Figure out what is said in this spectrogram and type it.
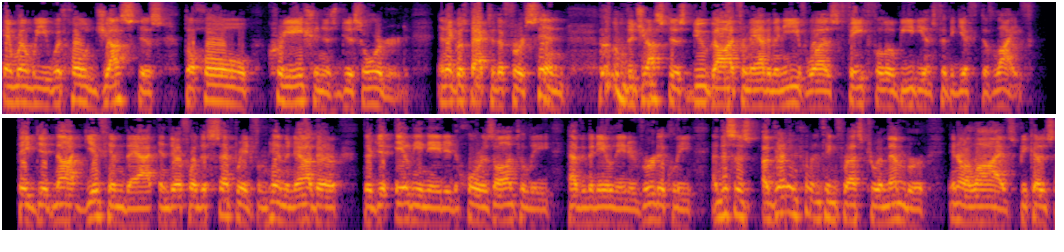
And when we withhold justice, the whole creation is disordered. And that goes back to the first sin. the justice due God from Adam and Eve was faithful obedience for the gift of life. They did not give him that, and therefore they're separated from him, and now they're they're get alienated horizontally, having been alienated vertically. And this is a very important thing for us to remember in our lives because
